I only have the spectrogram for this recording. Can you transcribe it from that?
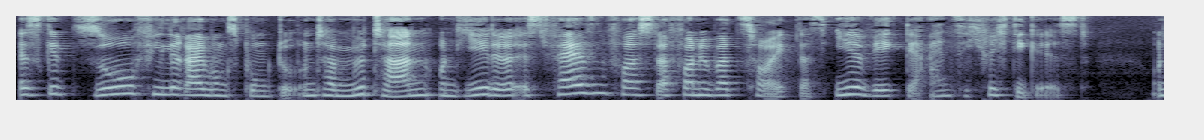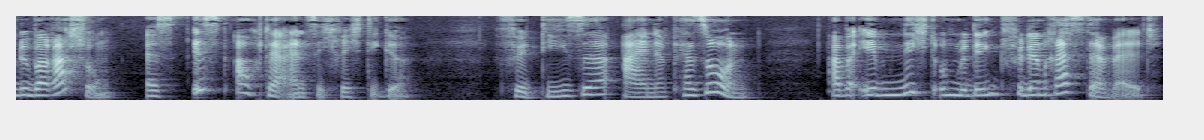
Es gibt so viele Reibungspunkte unter Müttern und jede ist felsenfest davon überzeugt, dass ihr Weg der einzig richtige ist. Und Überraschung, es ist auch der einzig richtige. Für diese eine Person. Aber eben nicht unbedingt für den Rest der Welt.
